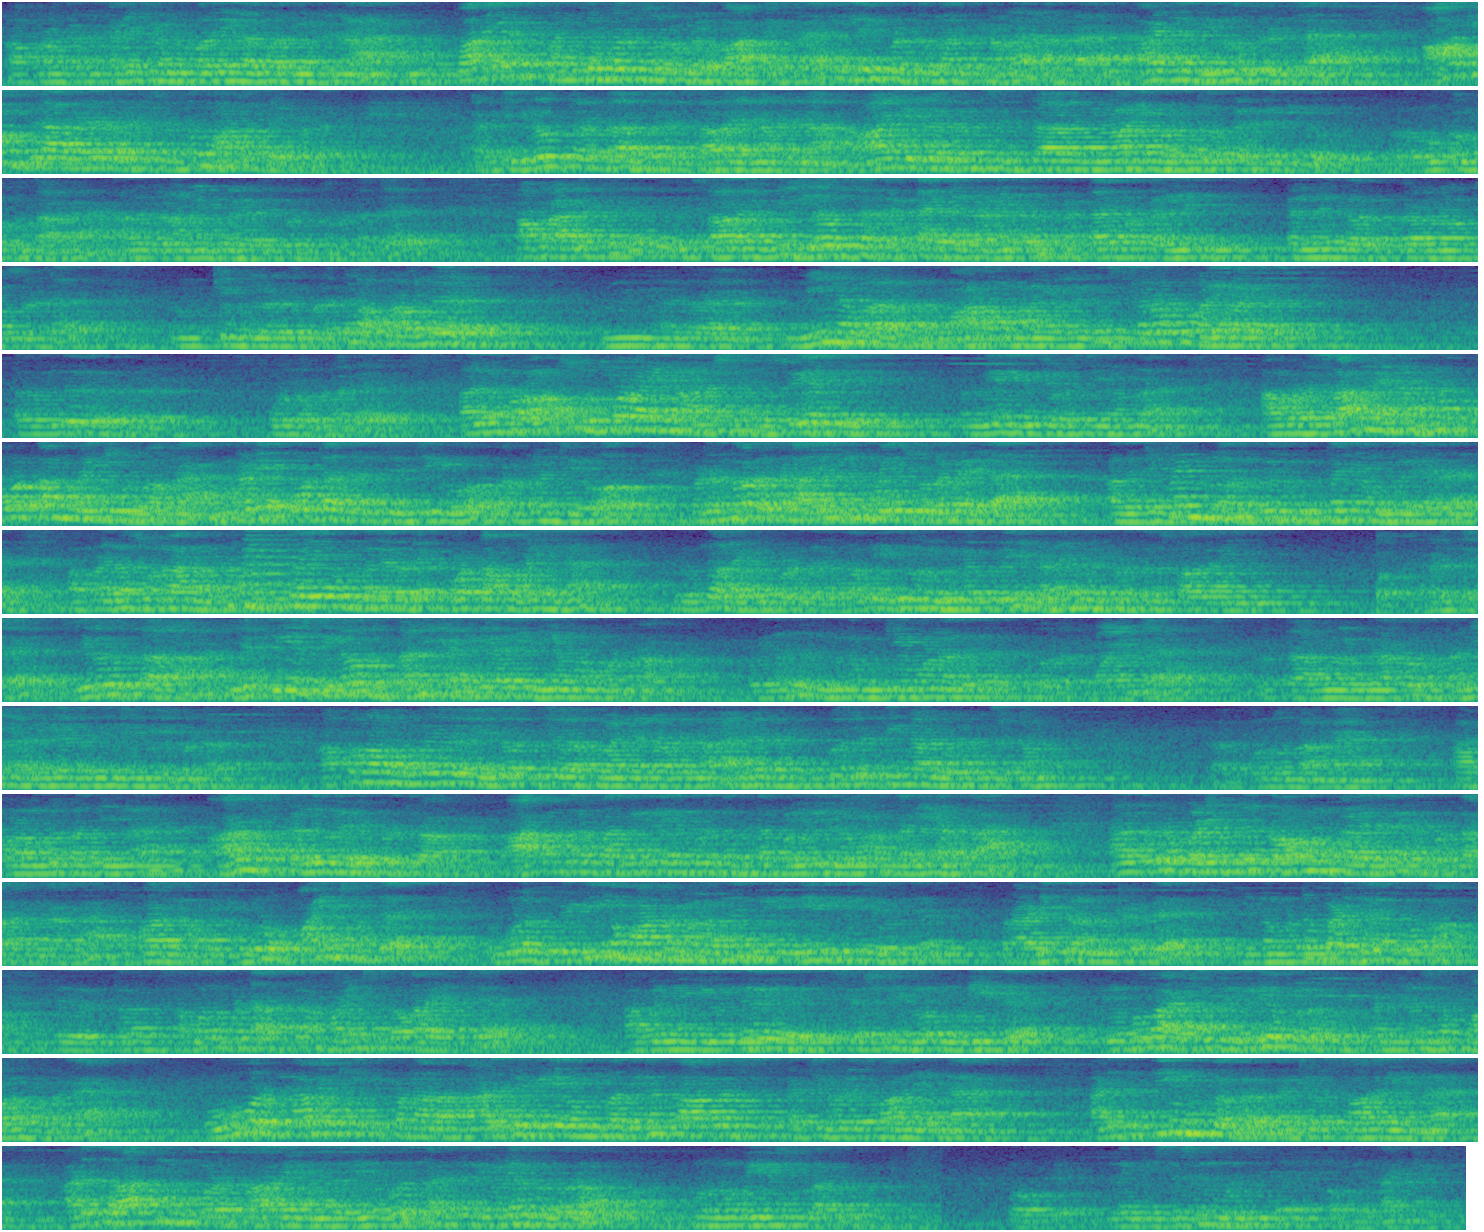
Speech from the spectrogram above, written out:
அப்புறம் கடைசி வந்து பதினேழாவது பார்த்தீங்கன்னா பழைய பஞ்சபர் சொல்லக்கூடிய வார்த்தைகளை இழிவுபடுத்துறதா இருக்கிறனால அந்த ஆயிரத்தி தொள்ளாயிரத்தி இருபத்தி ரெண்டுல ஆதி திராவிடர் அப்படின்னு சொல்லிட்டு மாற்றம் செய்யப்பட்டது. அடுத்து இருபத்தி ரெண்டாவது சாதனை என்ன அப்படின்னா ஆயுர்வேதம் சித்தா விமானி மருத்துவ அது அதுக்கு அமைப்பு எடுத்து அப்புறம் அடுத்து சாதனை இலவச இலவச கட்டாயங்கள் அனைவரும் கட்டாயமாக கல்வி கல்வி பெறணும் அப்படின்னு சொல்லிட்டு முக்கிய முடிவு எடுக்கப்பட்டது. அப்புறம் வந்து அந்த மீனவ மாணவ மாணவிகளுக்கு சிறப்பு வழிகாட்டுதல் அது வந்து கொடுக்கப்பட்டது. அதுக்கப்புறம் சுப்பராயன் ஆட்சி அந்த சுயாட்சி நீதி செய்வாங்க அவரோட சார்பு என்ன அப்படின்னா கோட்டா முறைன்னு சொல்லுவாங்க. முன்னாடியே கோட்டா தெரிஞ்ச ஜிஓ கவர்மெண்ட் ஜிஓ. பட் இருந்தாலும் அதுக்கு அறிவியல் முறையை சொல்லவே இல்லை. அது டிஃபைன் பண்ண பேர் முத்தையா முதலியார். அப்போ சொல்றாங்க அப்படின்னா முத்தைய முதலியாருடைய கோட்டா முறையில் இது வந்து அழைக்கப்படுது அதாவது இது ஒரு மிகப்பெரிய நடைமுறைப்படுத்துகிற சாதனை. அடுத்து இருபத்தாறாம் எஸ்சி எஸ்டிக்கு ஒரு தனி அதிகாரி நியமனம் பண்ணுறாங்க இது வந்து மிக முக்கியமானது ஒரு பாயிண்ட்டு அவங்களுக்காக ஒரு தனி அதிகாரி வந்து நியமிக்கப்பட்டார். அப்புறம் வந்து இருபத்தி ஏழு பாயிண்ட் என்ன அப்படின்னா ரெண்டாயிரத்தி முப்பதுல தீண்டாமை சட்டம் கொண்டு வந்தாங்க. அப்புறம் வந்து பார்த்தீங்கன்னா அரசு கல்லூரி ஏற்படுத்துகிறாங்க ஆரம்பத்தில் பார்த்தீங்கன்னா ஏற்படுத்தப்பட்ட பல்கலைக்கழகம் தனியாக தான் அதுக்கப்புறம் படிப்படியாக கவர்மெண்ட் காலேஜில் ஏற்படுத்த ஆரம்பிக்கிறாங்க அப்போ பாருங்க அப்போ இவ்வளோ பாயிண்ட்ஸ் வந்து இவ்வளோ பெரிய மாற்றங்களை வந்து நீ- நீதி கட்சி வந்து ஒரு அடித்தளம் இருக்கு இதை மட்டும் படித்ததே போதும். இது சம்மந்தப்பட்ட அத்தனை பாயிண்ட்ஸ் கவர் ஆயிடுச்சு. அப்போ இன்னைக்கு வந்து செஷன் இதோட முடியுது. இது போக அடுத்த வீடியோக்களை கண்டினியூஸாக ஃபாலோ பண்ணுங்க. ஒவ்வொரு நாளைக்கு இப்போ நான் அடுத்த வீடியோ வந்து பார்த்தீங்கன்னா காங்கிரஸ் கட்சியினுடைய சாதனை என்ன? அடுத்து திமுக கட்சியோட சாதனை என்ன? அடுத்து அதிமுகவோட சாதனை என்ன? இது கூட தனித்தனி வீடியோக்கள் வரும். ரொம்ப யூஸ்ஃபுல்லாக இருக்கும். ஓகே இன்னைக்கு செஷன் முடிஞ்சது. Okay thank you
